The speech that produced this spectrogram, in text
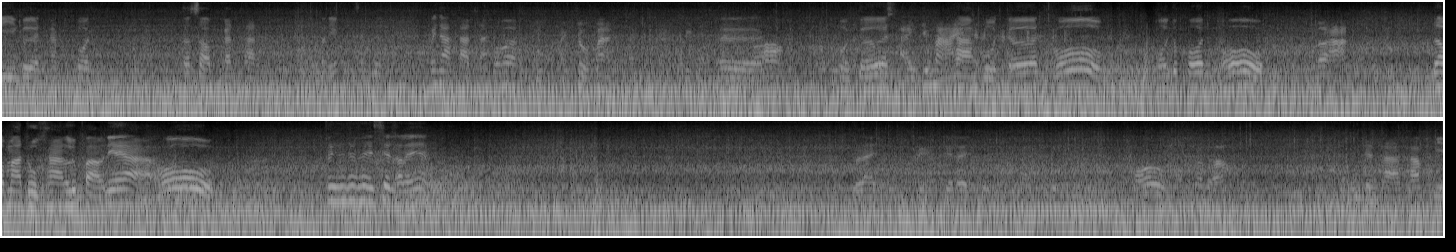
ดีเกินครับทุกคนทดสอบการทันตอนนี้ผมจะไม่น่าทันนะเพราะว่ามันโจมากเออโหดเกินใช้ที่หมายทางโหดเกินโอ้โอ้ทุกคนโอ้อะเรามาถูกทางหรือเปล่าเนี่ย โอ้เฮ้ยเฮ้ยเฮ้ยเส้นอะไรเนี่ยอะไรเฮ้ยเฮ้ยเฮ้ยโอ้ก็แบบเส้น ทางครับมี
